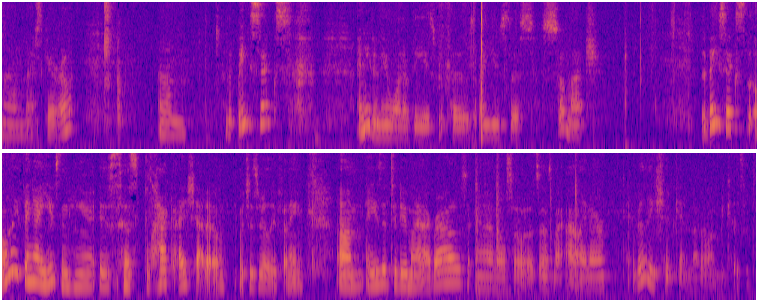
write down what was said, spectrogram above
um, mascara. Um, the basics, I need a new one of these because I use this so much. The basics, the only thing I use in here is this black eyeshadow, which is really funny. Um, I use it to do my eyebrows and also it's as my eyeliner. I really should get another one because it's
